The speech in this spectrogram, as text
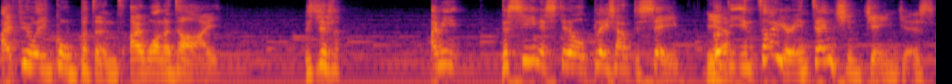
I feel incompetent I wanna die. It's just I mean the scene is still plays out the same, Yeah. but the entire intention changes.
